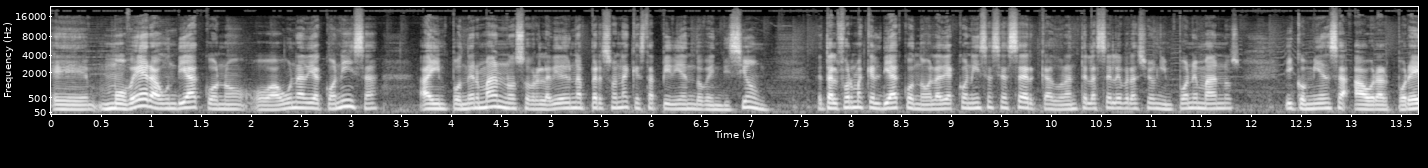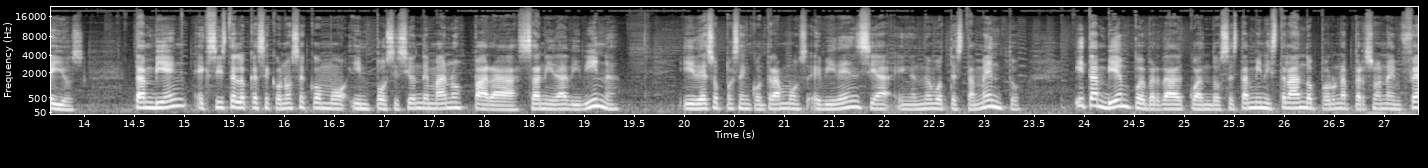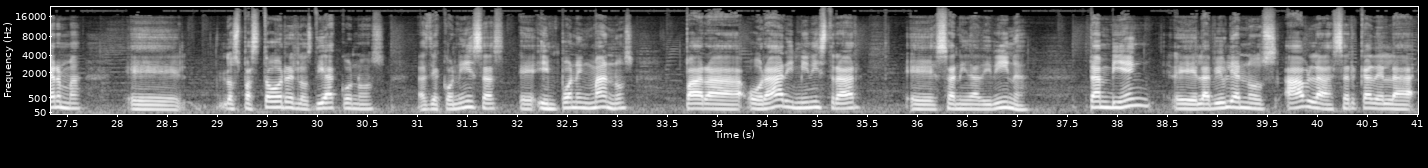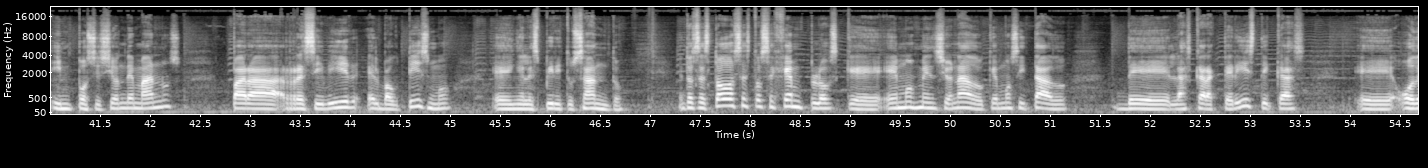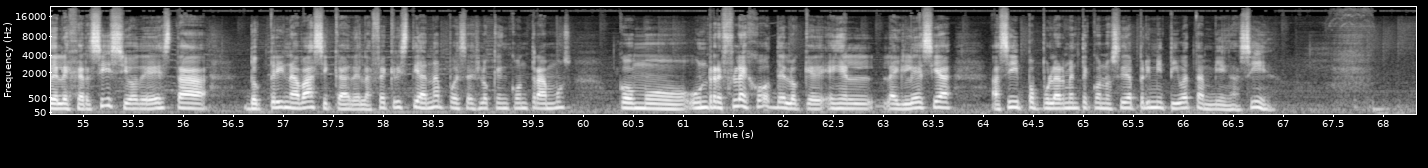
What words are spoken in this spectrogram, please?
eh, mover a un diácono o a una diaconisa a imponer manos sobre la vida de una persona que está pidiendo bendición. De tal forma que el diácono o la diaconisa se acerca durante la celebración, impone manos y comienza a orar por ellos. También existe lo que se conoce como imposición de manos para sanidad divina. Y de eso pues encontramos evidencia en el Nuevo Testamento. Y también pues verdad, cuando se está ministrando por una persona enferma, eh, los pastores, los diáconos, las diaconisas eh, imponen manos para orar y ministrar eh, sanidad divina. También eh, la Biblia nos habla acerca de la imposición de manos para recibir el bautismo en el Espíritu Santo. Entonces todos estos ejemplos que hemos mencionado, que hemos citado, de las características o del ejercicio de esta doctrina básica de la fe cristiana, pues es lo que encontramos como un reflejo de lo que en la iglesia así popularmente conocida primitiva también hacía.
